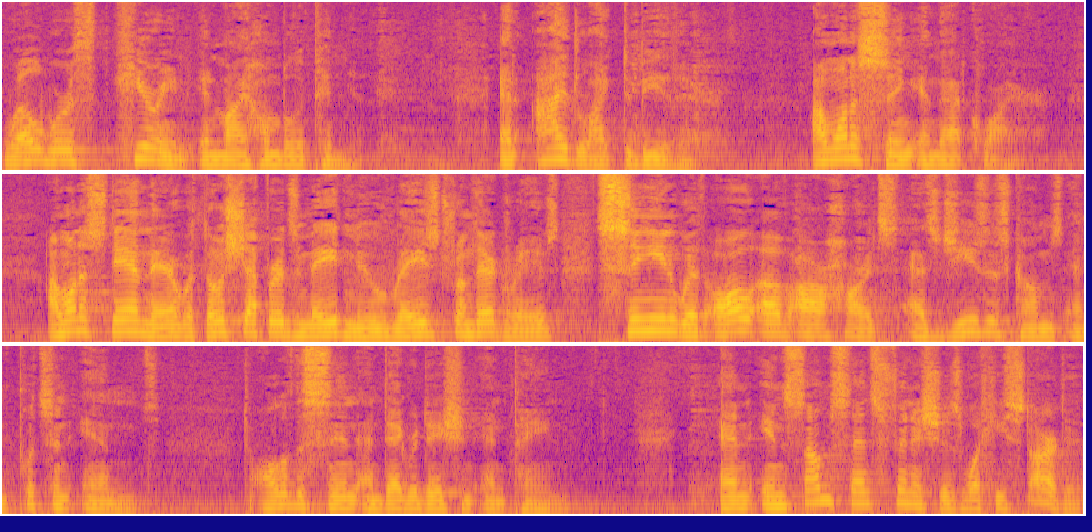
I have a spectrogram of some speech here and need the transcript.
well worth hearing, in my humble opinion. And I'd like to be there. I want to sing in that choir. I want to stand there with those shepherds made new, raised from their graves, singing with all of our hearts as Jesus comes and puts an end to all of the sin and degradation and pain. And in some sense finishes what he started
